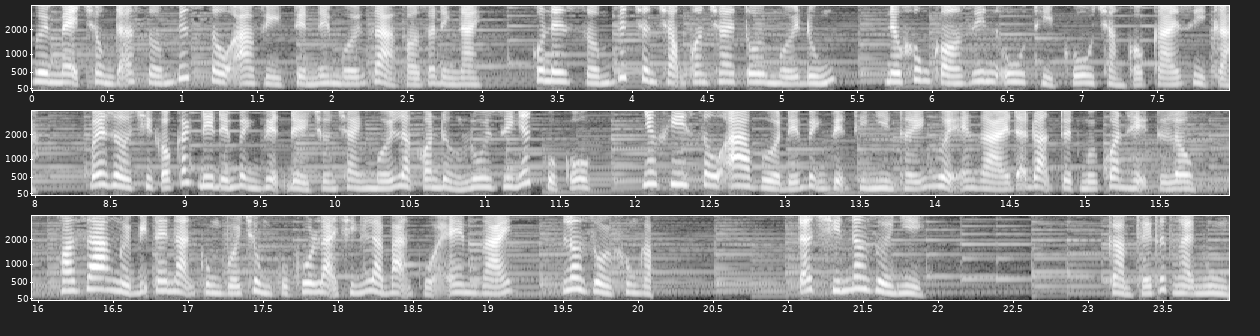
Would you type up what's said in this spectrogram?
người mẹ chồng đã sớm biết sâu A vì tiền nên mới gả vào gia đình này. Cô nên sớm biết trân trọng con trai tôi mới đúng. Nếu không có Jin U thì cô chẳng có cái gì cả. Bây giờ chỉ có cách đi đến bệnh viện để trốn tránh mới là con đường lui duy nhất của cô. Nhưng khi Sâu A vừa đến bệnh viện thì nhìn thấy người em gái đã đoạn tuyệt mối quan hệ từ lâu. Hóa ra người bị tai nạn cùng với chồng của cô lại chính là bạn của em gái, lâu rồi không gặp. Đã 9 năm rồi nhỉ? Cảm thấy thật ngại ngùng.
